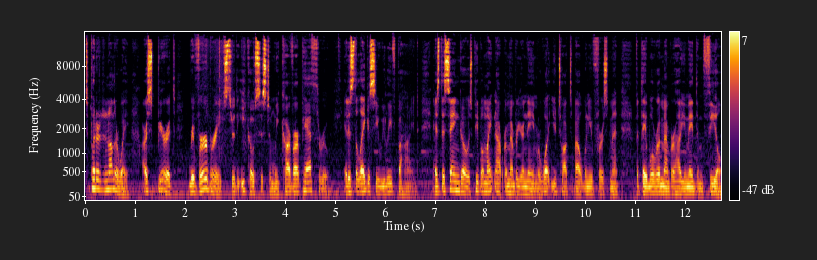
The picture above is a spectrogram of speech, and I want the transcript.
To put it another way, our spirit reverberates through the ecosystem we carve our path through. It is the legacy we leave behind. As the saying goes, people might not remember your name or what you talked about when you first met, but they will remember how you made them feel.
